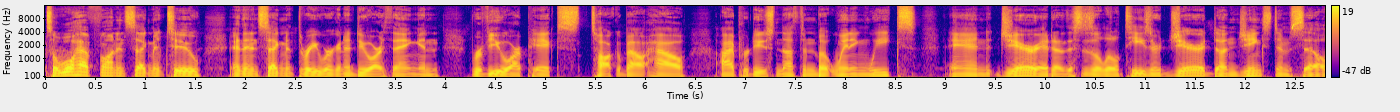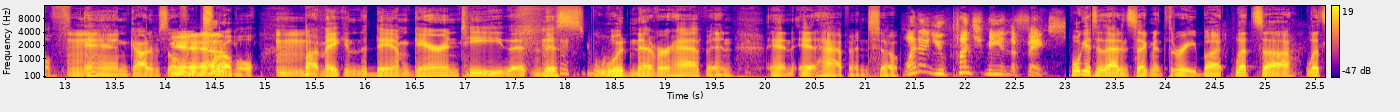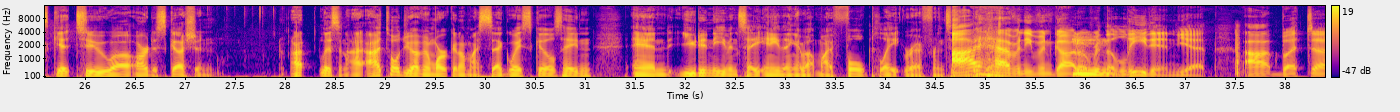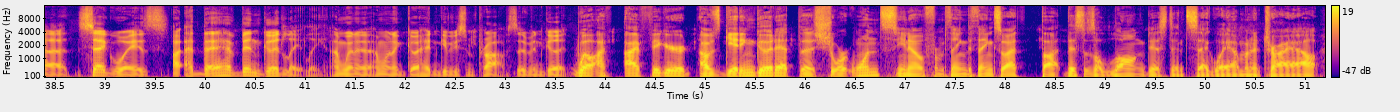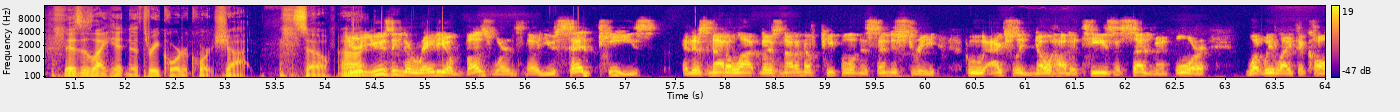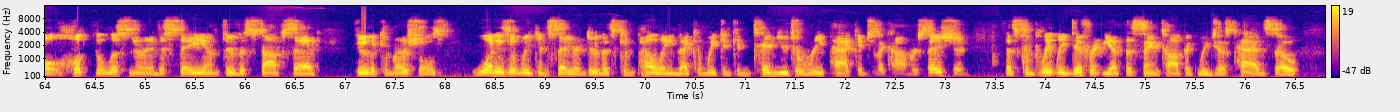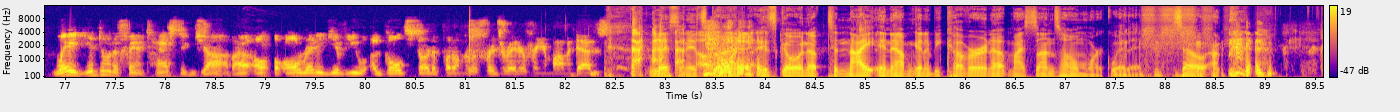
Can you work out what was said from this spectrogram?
so we'll have fun in segment two, and then in segment three, we're going to do our thing and review our picks, talk about how I produced nothing but winning weeks. And Jared, uh, this is a little teaser. Jared done jinxed himself and got himself in Yeah. trouble by making the damn guarantee that this would never happen, and it happened. So Why don't you punch me in the face? We'll get to that in segment three, but let's uh let's get to uh, our discussion. I, listen, I, I told you I've been working on my segue skills, Hayden, and you didn't even say anything about my full plate reference. I beginning. haven't even got over the lead in yet. Uh, but uh, segues, uh, they have been good lately. I'm gonna I'm gonna go ahead and give you some props. They've been good. Well, I I figured I was getting good at the short ones, you know, from thing to thing. So I thought this is a long distance segue. I'm gonna try out. This is like hitting a three quarter court shot. So uh, You're using the radio buzzwords though. You said tease, and there's not a lot. There's not enough people in this industry who actually know how to tease a segment or what we like to call hook the listener into stay in through the stop set, through the commercials. What is it we can say or do that's compelling that can we can continue to repackage the conversation that's completely different yet the same topic we just had. So Wade, you're doing a fantastic job. I- I'll already give you a gold star to put on the refrigerator for your mom and dad's. listen, it's going it's going up tonight, and I'm gonna be covering up my son's homework with it. So.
